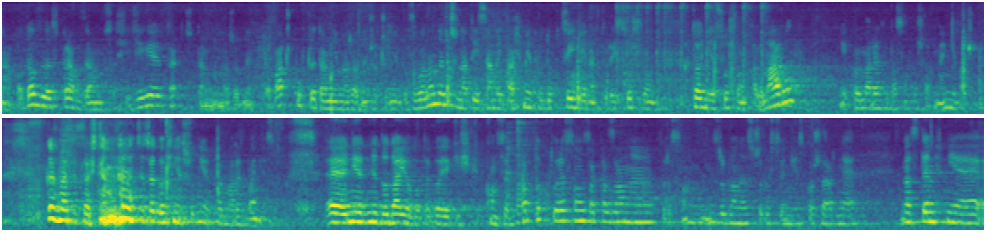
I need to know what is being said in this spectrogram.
na hodowlę, sprawdzam co się dzieje, tak, czy tam nie ma żadnych prowaczków, czy tam nie ma żadnych rzeczy niedozwolonych, czy na tej samej taśmie produkcyjnej, na której suszą, to nie suszą kalmarów. Nie, kalmary chyba są koszarne, nieważne. W każdym razie coś tam, czy czegoś nie szumią, kalmary chyba nie są. E, nie, nie dodają do tego jakichś koncentrantów, które są zakazane, które są zrobione z czegoś, co nie jest koszarne. Następnie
